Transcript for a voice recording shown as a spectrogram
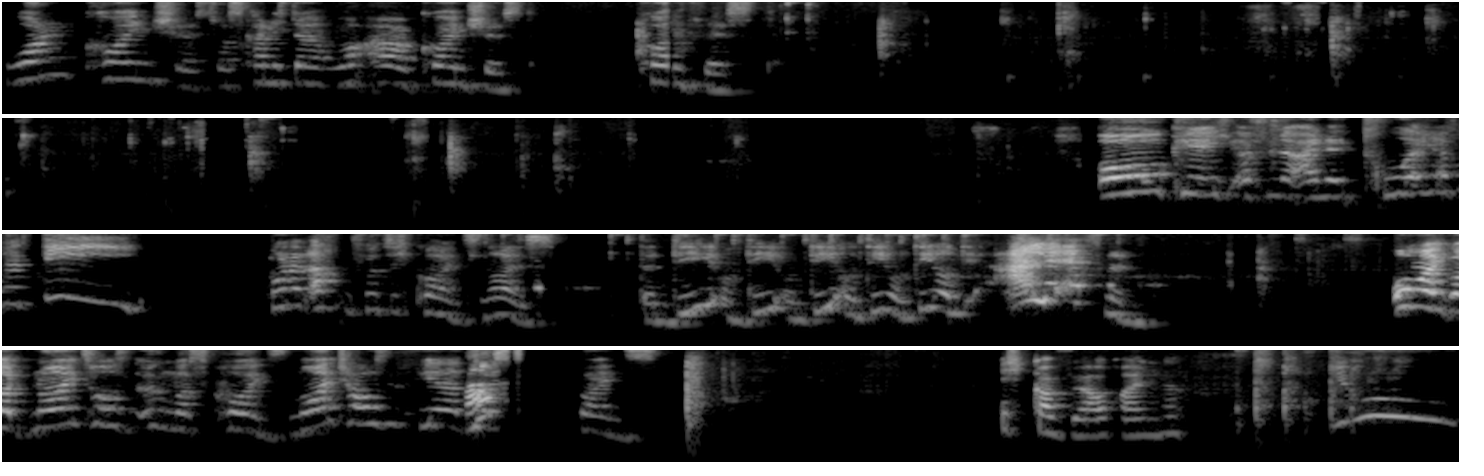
one Coin Chest. Was kann ich da? Ah, Coin Chest. Coin Fest. Okay, ich öffne eine Truhe. Ich öffne die. 148 Coins. Nice. Dann die und die und die und die und die und die. Alle öffnen. Oh mein Gott, 9000 irgendwas Coins. 9400 Coins. Ich kaufe mir auch eine. Juhu.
